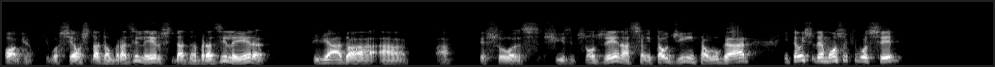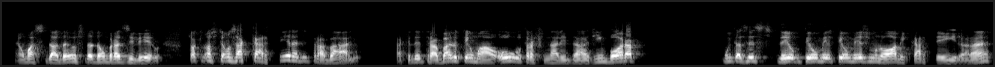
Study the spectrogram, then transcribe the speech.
Óbvio que você é um cidadão brasileiro, cidadã brasileira, filiado a, a, a pessoas XYZ, nasceu em tal dia, em tal lugar. Então isso demonstra que você é uma cidadã ou um cidadão brasileiro. Só que nós temos a carteira de trabalho. A carteira de trabalho tem uma outra finalidade, embora muitas vezes tenha o mesmo nome, carteira, né?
